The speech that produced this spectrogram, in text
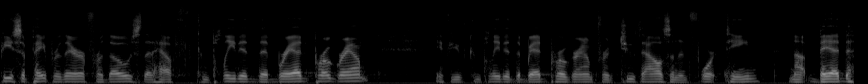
piece of paper there for those that have completed the bread program. If you've completed the bread program for 2014, not bed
